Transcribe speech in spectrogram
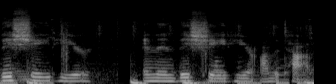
this shade here, and then this shade here on the top.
